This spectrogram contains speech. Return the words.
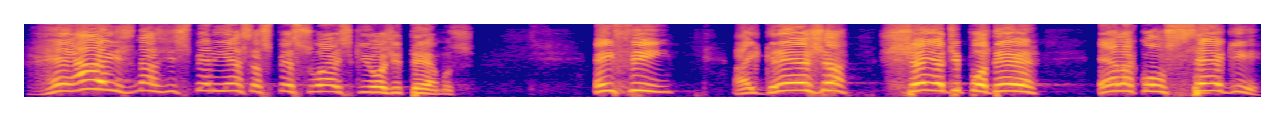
reais nas experiências pessoais que hoje temos. Enfim, a igreja cheia de poder, ela consegue,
